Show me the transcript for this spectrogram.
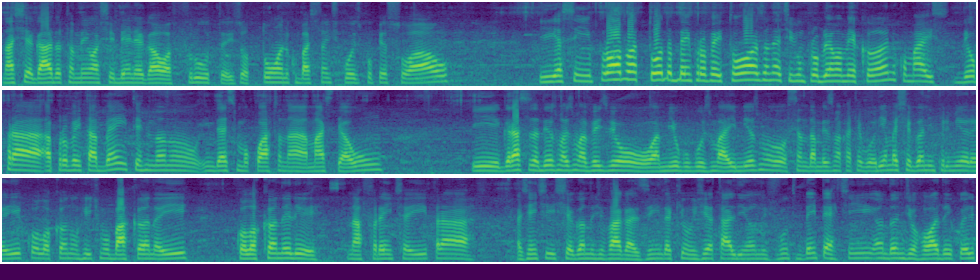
na chegada também eu achei bem legal a fruta, isotônico, bastante coisa pro pessoal. E assim, prova toda bem proveitosa, né? Tive um problema mecânico, mas deu para aproveitar bem, terminando em 14 na Master 1 e graças a Deus, mais uma vez, ver o amigo Guzmã aí, mesmo sendo da mesma categoria, mas chegando em primeiro aí, colocando um ritmo bacana aí, colocando ele na frente aí pra a gente chegando devagarzinho, daqui um dia tá alinhando junto, bem pertinho, andando de roda aí com ele.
